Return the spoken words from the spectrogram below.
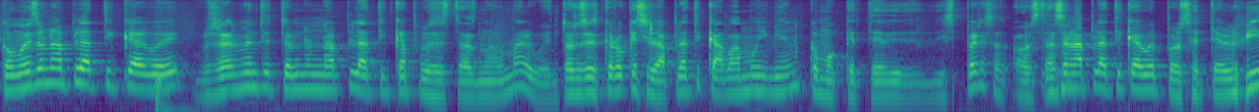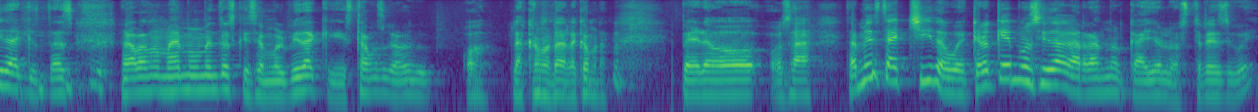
como es una plática, güey, pues realmente tú en una plática pues estás normal, güey. Entonces creo que si la plática va muy bien, como que te dispersas. O estás en la plática, güey, pero se te olvida que estás grabando. Hay momentos que se me olvida que estamos grabando. Oh, la cámara, la cámara. Pero, o sea, también está chido, güey. Creo que hemos ido agarrando callo los tres, güey,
